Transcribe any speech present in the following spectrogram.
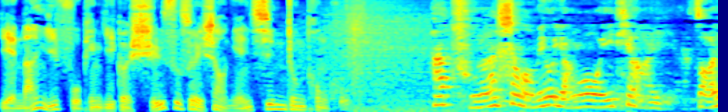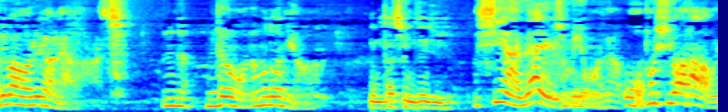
也难以抚平一个十四岁少年心中痛苦。他除了是我没有养过我一天而已，早就把我扔下来了。嗯，扔我那么多年了。那么他现在就是……现在有什么用啊？我不需要他了，我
